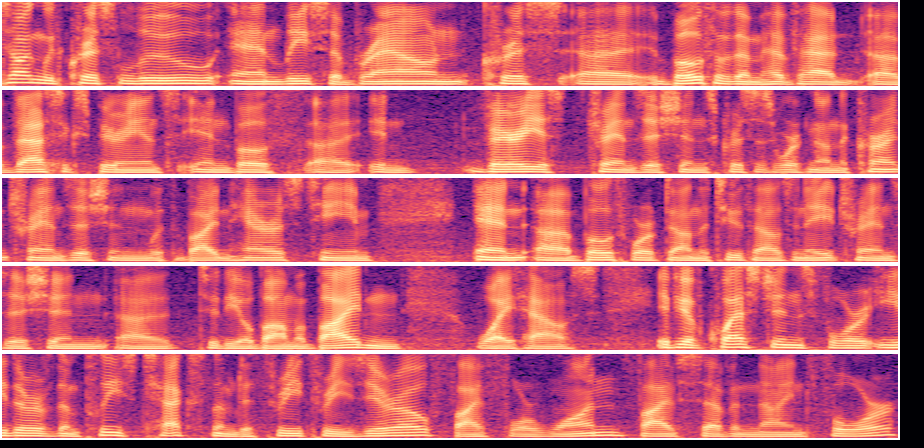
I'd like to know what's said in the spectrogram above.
talking with Chris Lu and Lisa Brown. Chris, uh, both of them have had uh, vast experience in both uh, in various transitions. Chris is working on the current transition with the Biden Harris team, and uh, both worked on the 2008 transition uh, to the Obama Biden White House. If you have questions for either of them, please text them to 330 541 5794.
